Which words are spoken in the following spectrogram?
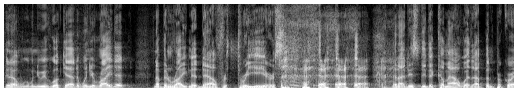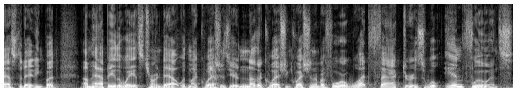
you know when you look at it, when you write it. And I've been writing it now for three years, and I just need to come out with it. I've been procrastinating, but I'm happy the way it's turned out with my questions here. Another question, question number four: What factors will influence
